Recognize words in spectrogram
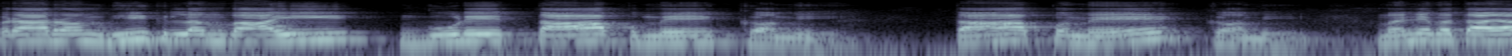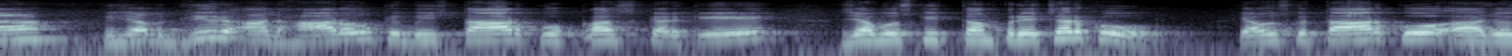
प्रारंभिक लंबाई गुणे ताप में कमी, ताप में कमी। मैंने बताया कि जब दृढ़ आधारों के विस्तार को कस करके जब उसकी टेम्परेचर को या उसके तार को जो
